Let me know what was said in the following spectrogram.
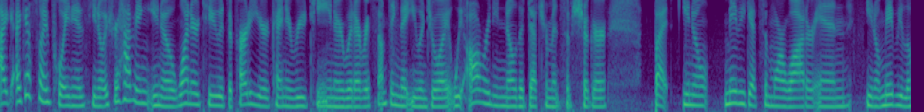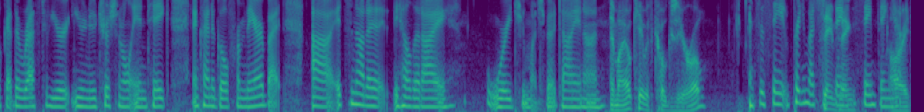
I, I guess my point is, you know, if you're having, you know, one or two, it's a part of your kind of routine or whatever, it's something that you enjoy. We already know the detriments of sugar but you know maybe get some more water in you know maybe look at the rest of your your nutritional intake and kind of go from there but uh, it's not a hill that i worry too much about dying on. Am I okay with Coke Zero? It's the same, pretty much same the same thing. Same thing. All yeah. right,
